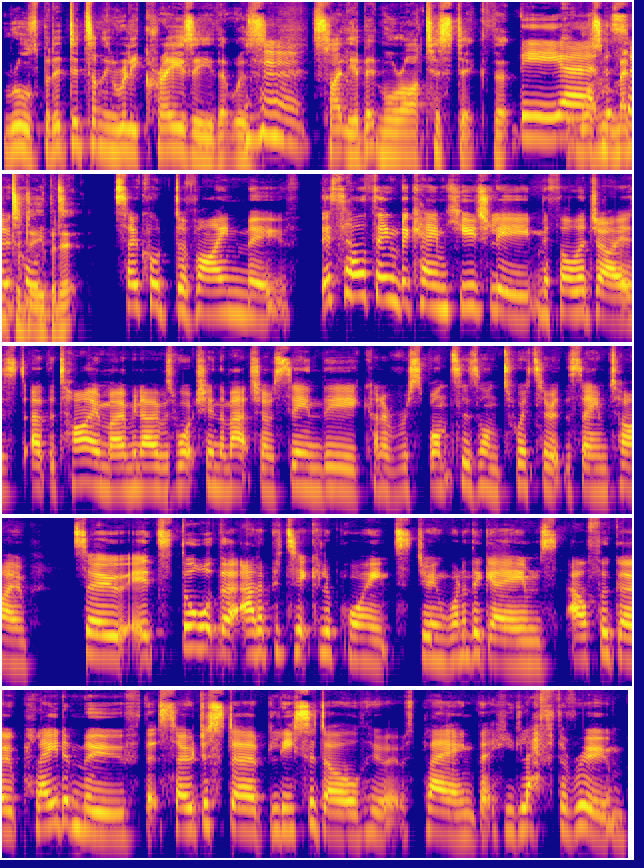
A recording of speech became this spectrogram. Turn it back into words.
rules, but it did something really crazy that was mm-hmm. slightly a bit more artistic that the, uh, it wasn't meant to do, but it. So called divine move. This whole thing became hugely mythologized at the time. I mean, I was watching the match, I was seeing the kind of responses on Twitter at the same time so it's thought that at a particular point during one of the games, AlphaGo played a move that so disturbed Lee Sedol, who it was playing, that he left the room.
